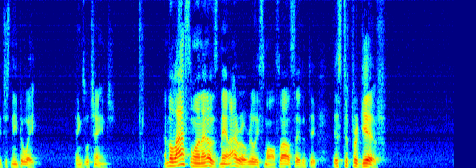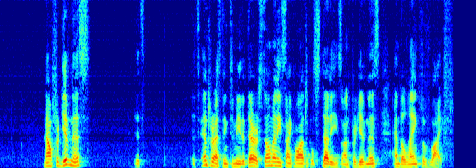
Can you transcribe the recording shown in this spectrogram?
We just need to wait. Things will change. And the last one, I know this, man, I wrote really small, so I'll say it to you, is to forgive. Now, forgiveness it's, it's interesting to me that there are so many psychological studies on forgiveness and the length of life.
